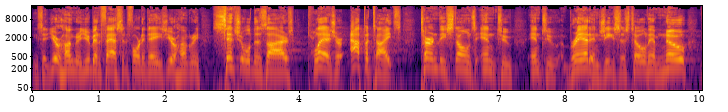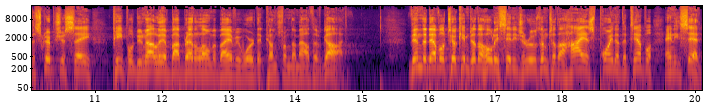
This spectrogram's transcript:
He said, You're hungry. You've been fasting 40 days. You're hungry. Sensual desires, pleasure, appetites turn these stones into, into bread. And Jesus told him, No, the scriptures say people do not live by bread alone, but by every word that comes from the mouth of God. Then the devil took him to the holy city, Jerusalem, to the highest point of the temple, and he said,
